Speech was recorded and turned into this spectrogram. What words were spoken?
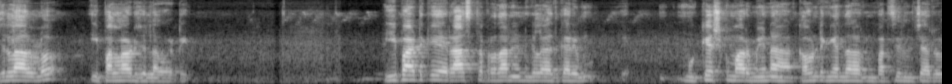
జిల్లాల్లో ఈ పల్నాడు జిల్లా ఒకటి. ఈ పాటికే రాష్ట్ర ప్రధాన ఎన్నికల అధికారి ముఖేష్ కుమార్ మీనా కౌంటింగ్ కేంద్రాలను పరిశీలించారు.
